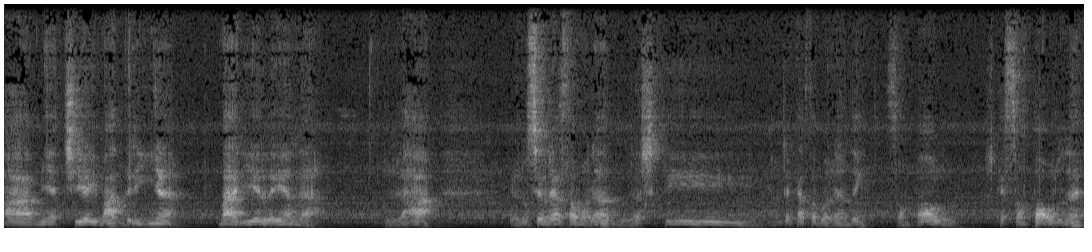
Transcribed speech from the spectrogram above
à minha tia e madrinha Maria Helena, lá, eu não sei onde ela está morando, acho que. Onde é que ela está morando, hein? São Paulo? Acho que é São Paulo, né?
